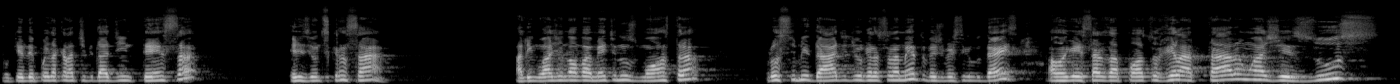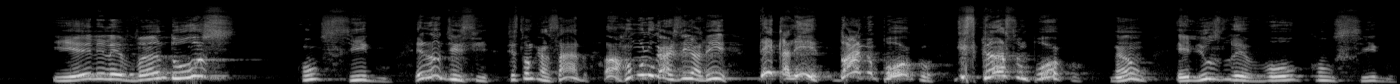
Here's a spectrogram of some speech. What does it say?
porque depois daquela atividade intensa, eles iam descansar. A linguagem novamente nos mostra proximidade de um relacionamento. Veja o versículo 10. Ao regressar os apóstolos, relataram a Jesus e ele levando-os consigo. Ele não disse, vocês estão cansados? Oh, arruma um lugarzinho ali, deita ali, dorme um pouco, descansa um pouco. Não, ele os levou consigo.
